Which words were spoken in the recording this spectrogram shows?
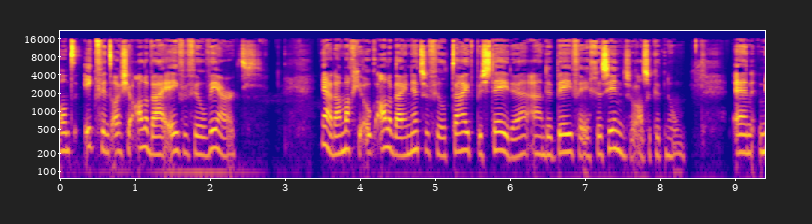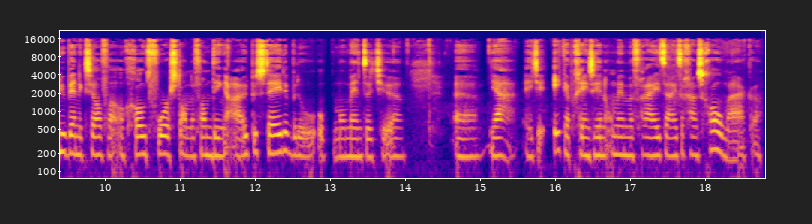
Want ik vind als je allebei evenveel werkt, ja, dan mag je ook allebei net zoveel tijd besteden aan de BV-gezin, zoals ik het noem. En nu ben ik zelf wel een groot voorstander van dingen uitbesteden. Ik bedoel, op het moment dat je, uh, ja, weet je, ik heb geen zin om in mijn vrije tijd te gaan schoonmaken.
